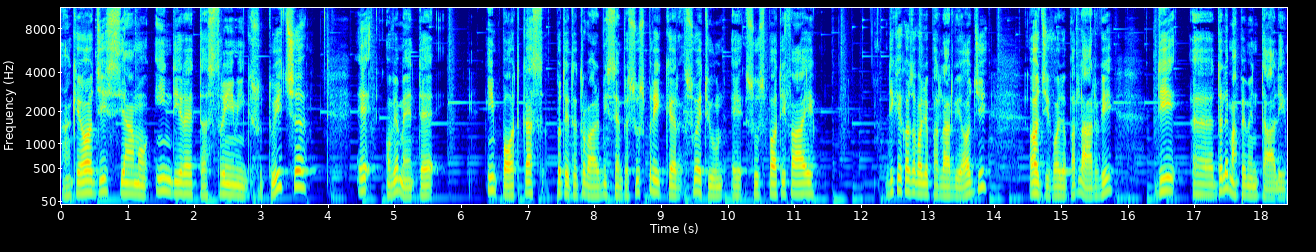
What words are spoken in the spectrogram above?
Anche oggi siamo in diretta streaming su Twitch e ovviamente in podcast potete trovarmi sempre su Spreaker, su iTunes e su Spotify. Di che cosa voglio parlarvi oggi? Oggi voglio parlarvi di, eh, delle mappe mentali.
